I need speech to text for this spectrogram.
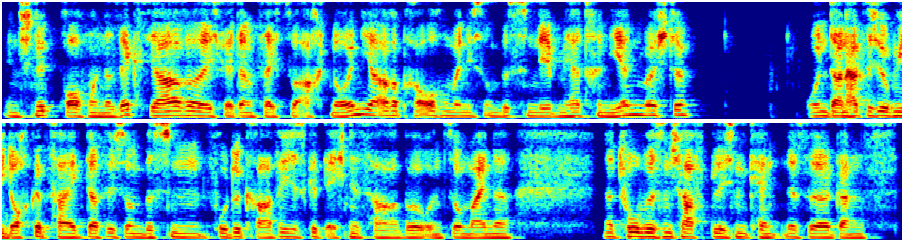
in Schnitt braucht man da sechs Jahre, ich werde dann vielleicht so acht, neun Jahre brauchen, wenn ich so ein bisschen nebenher trainieren möchte. Und dann hat sich irgendwie doch gezeigt, dass ich so ein bisschen fotografisches Gedächtnis habe und so meine naturwissenschaftlichen Kenntnisse ganz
